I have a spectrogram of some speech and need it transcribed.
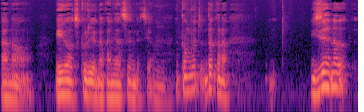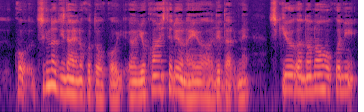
あの映画を作るような感じがするんですよ、だからだから時代のこう次の時代のことをこう予感してるような映画が出たりね、地球がどの方向に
